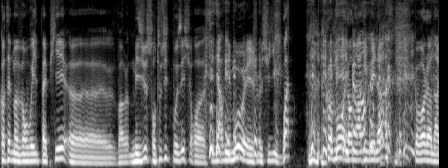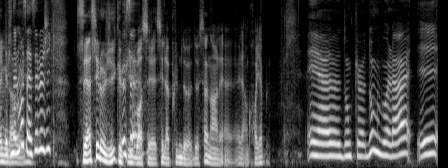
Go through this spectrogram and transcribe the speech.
quand elle m'avait envoyé le papier, euh, voilà, mes yeux se sont tout de suite posés sur euh, ces derniers mots et je me suis dit, what? Comment elle en est arrivée là? Comment elle en est arrivée là finalement, c'est assez logique. C'est assez logique, et puis bah, c'est, la plume de, de San, hein, elle, est, elle est incroyable. Et euh, donc, donc voilà. Et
